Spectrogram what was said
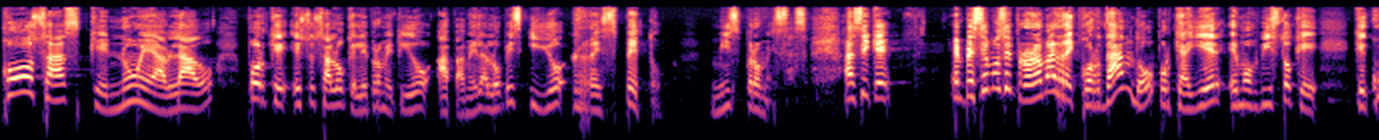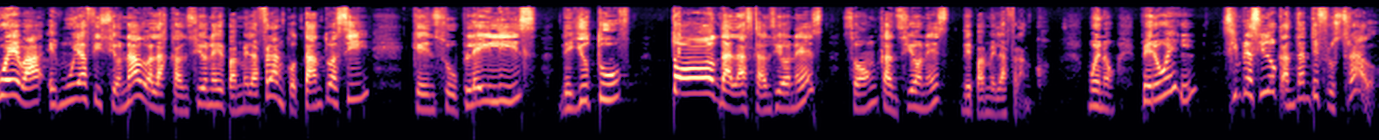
cosas que no he hablado, porque eso es algo que le he prometido a Pamela López y yo respeto mis promesas. Así que Empecemos el programa recordando, porque ayer hemos visto que, que Cueva es muy aficionado a las canciones de Pamela Franco, tanto así que en su playlist de YouTube todas las canciones son canciones de Pamela Franco. Bueno, pero él siempre ha sido cantante frustrado.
